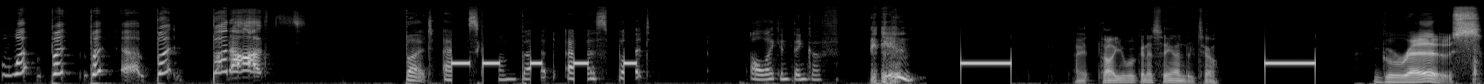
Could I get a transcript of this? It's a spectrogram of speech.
What? But. But. Uh, but. But. Uh, Butt ass, cum, butt ass, butt. All I can think of. I thought you were gonna say Undertale. Gross.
